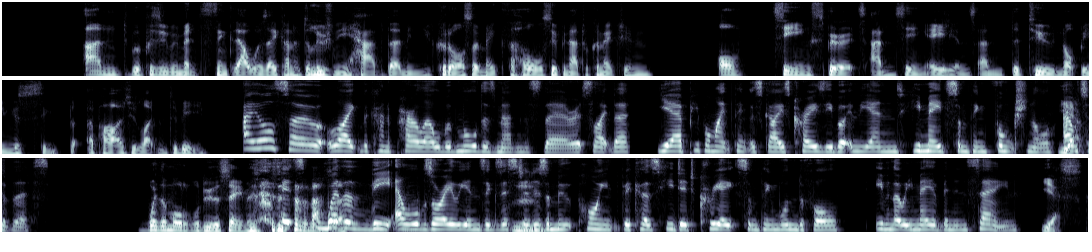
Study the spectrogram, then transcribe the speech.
And we're presumably meant to think that was a kind of delusion he had. But I mean, you could also make the whole supernatural connection of seeing spirits and seeing aliens, and the two not being as distinct apart as you'd like them to be. I also like the kind of parallel with Mulder's madness there. It's like the yeah, people might think this guy's crazy, but in the end, he made something functional Yeah. out of this. Whether Mulder will do the same, it It's matter. whether the elves or aliens existed Mm. is a moot point because he did create something wonderful, even though he may have been insane. Yes.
